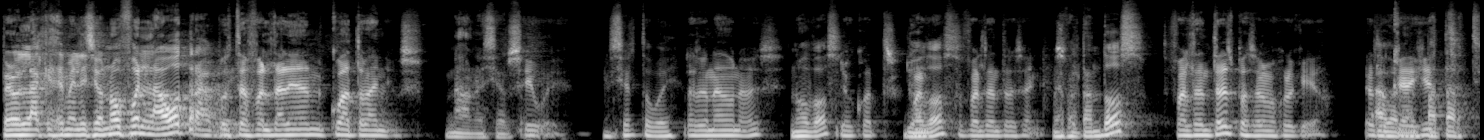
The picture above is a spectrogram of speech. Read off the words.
Pero la que se me lesionó fue en la otra, güey. Pues te faltarían cuatro años. No, no es cierto. Sí, güey. No es cierto, güey. ¿La has ganado una vez? No dos. Yo cuatro. ¿Yo Bueno, dos? Te faltan tres años. Me faltan dos. Te faltan tres para ser mejor que yo. Es Ah, lo que bueno, dijiste. empatarte.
